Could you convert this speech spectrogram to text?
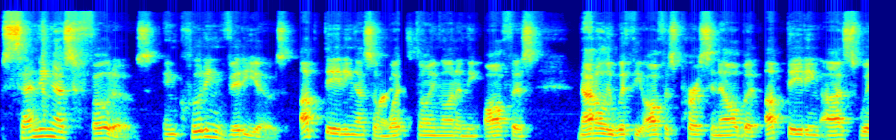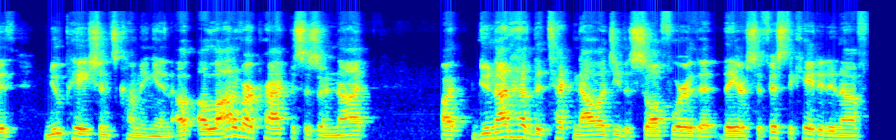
sending us photos including videos updating us on what's going on in the office not only with the office personnel but updating us with new patients coming in a, a lot of our practices are not are, do not have the technology the software that they are sophisticated enough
